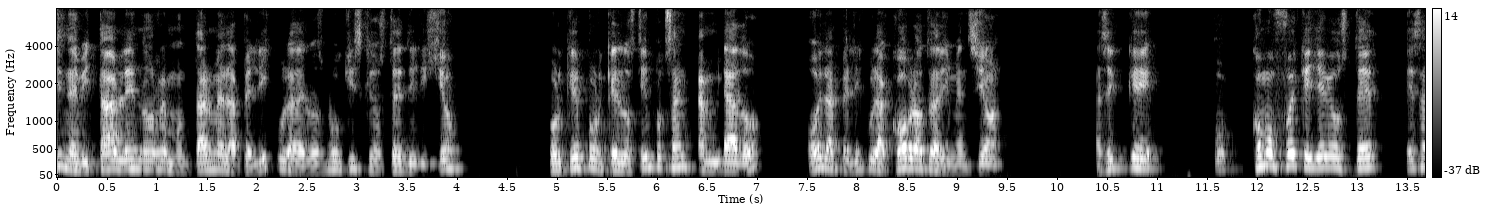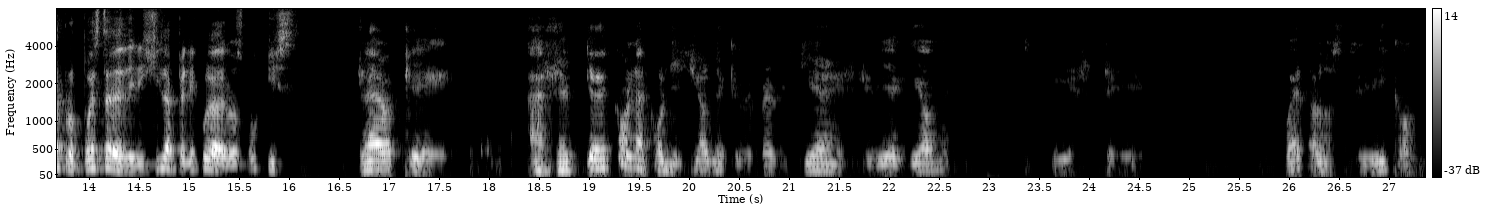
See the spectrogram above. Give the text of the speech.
inevitable no remontarme a la película de los Bookies que usted dirigió. ¿Por qué? Porque los tiempos han cambiado. Hoy la película cobra otra dimensión. Así que, ¿cómo fue que llega usted esa propuesta de dirigir la película de los Bookies? Claro que acepté con la condición de que me permitieran escribir el guion y este bueno lo escribí con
